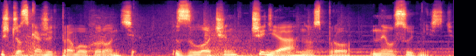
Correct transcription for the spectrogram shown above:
Що скажуть правоохоронці? Злочин чи діагноз про неосудність?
